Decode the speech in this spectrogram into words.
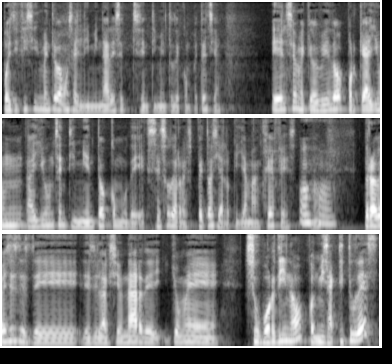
pues difícilmente vamos a eliminar ese sentimiento de competencia. Él se me quedó viendo porque hay un, hay un sentimiento como de exceso de respeto hacia lo que llaman jefes, Pero a veces desde, desde el accionar de yo me subordino con mis actitudes,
